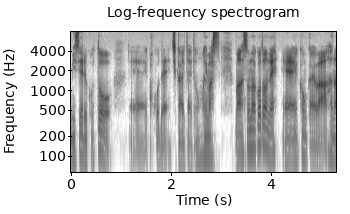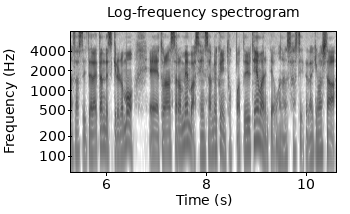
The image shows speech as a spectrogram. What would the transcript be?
見せることを、えー、ここで誓いたいと思います。まあ、そんなことをね、えー、今回は話させていただいたんですけれども、えー、トランスサロンメンバー1300人突破というテーマでお話しさせていただきました。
